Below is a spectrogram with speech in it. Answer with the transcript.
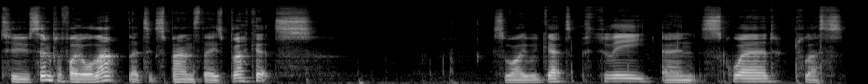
To simplify all that, let's expand those brackets. So I would get 3n squared plus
